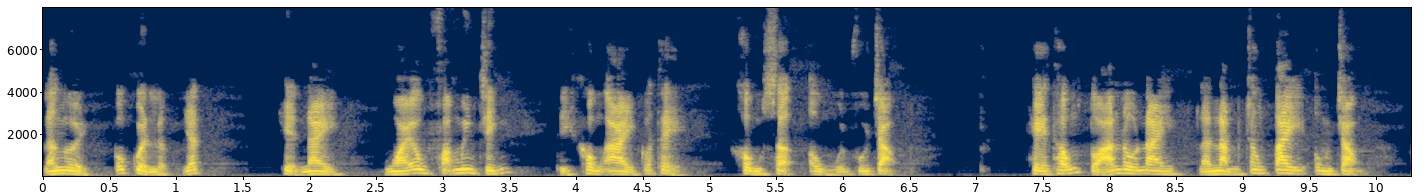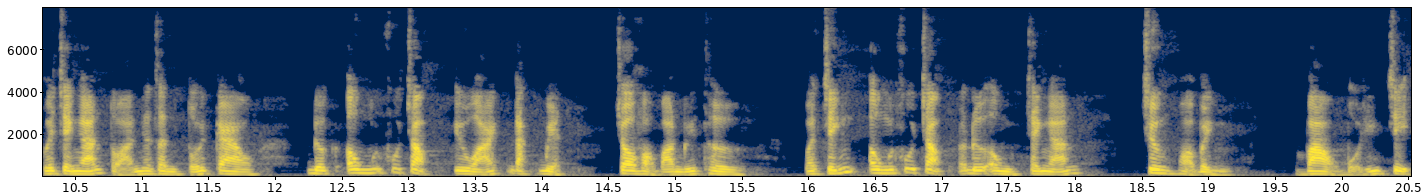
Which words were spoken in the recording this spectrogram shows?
là người có quyền lực nhất. Hiện nay, ngoài ông Phạm Minh Chính thì không ai có thể không sợ ông Nguyễn Phú Trọng. Hệ thống tòa án lâu nay là nằm trong tay ông Trọng với tranh án tòa án nhân dân tối cao được ông Nguyễn Phú Trọng yêu ái đặc biệt cho vào ban bí thư và chính ông Nguyễn Phú Trọng đã đưa ông tranh án Trương Hòa Bình vào Bộ Chính trị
